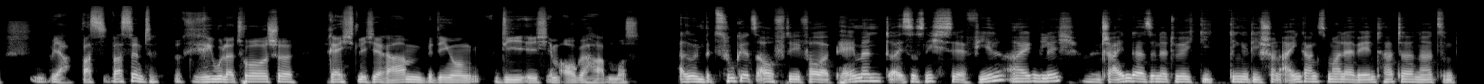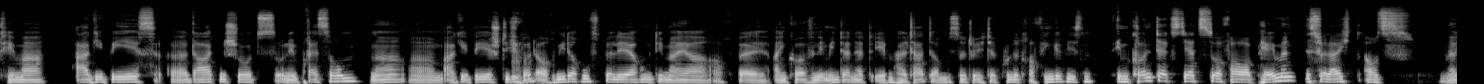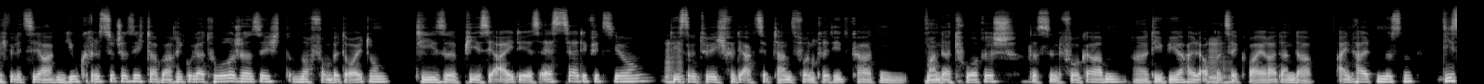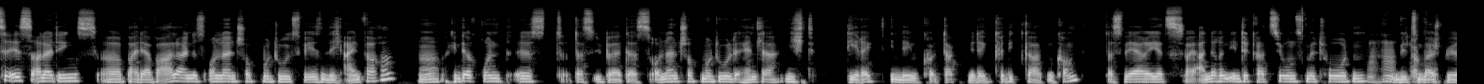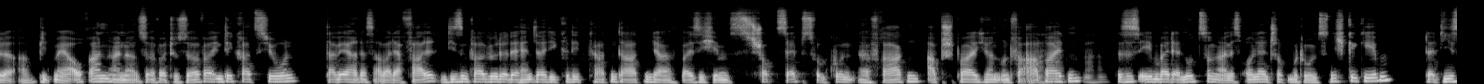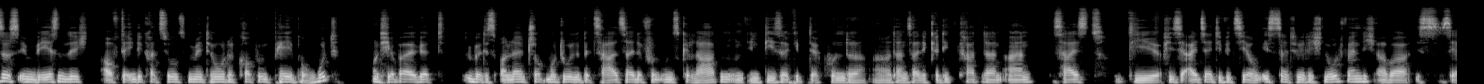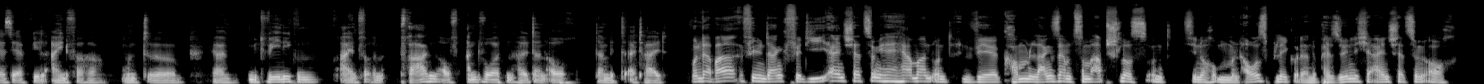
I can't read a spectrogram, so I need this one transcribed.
ja, was, was sind regulatorische rechtliche Rahmenbedingungen, die ich im Auge haben muss? Also in Bezug jetzt auf die VR Payment, da ist es nicht sehr viel eigentlich. Entscheidender sind natürlich die Dinge, die ich schon eingangs mal erwähnt hatte, ne, zum Thema AGBs, äh, Datenschutz und Impressum. Ne? Ähm, AGB, Stichwort mhm. auch Widerrufsbelehrung, die man ja auch bei Einkäufen im Internet eben halt hat. Da muss natürlich der Kunde darauf hingewiesen. Im Kontext jetzt zur VR Payment ist vielleicht aus, ja, ich will jetzt sagen, juristischer Sicht, aber regulatorischer Sicht noch von Bedeutung, diese PCI DSS-Zertifizierung, mhm. die ist natürlich für die Akzeptanz von Kreditkarten mandatorisch. Das sind Vorgaben, äh, die wir halt auch mhm. als Acquirer dann da einhalten müssen. Diese ist allerdings äh, bei der Wahl eines Online-Shop-Moduls wesentlich einfacher. Ja, Hintergrund ist, dass über das Online-Shop-Modul der Händler nicht direkt in den Kontakt mit den Kreditkarten kommt. Das wäre jetzt bei anderen Integrationsmethoden, mhm, wie zum okay. Beispiel äh, bieten wir ja auch an, eine Server-to-Server-Integration. Da wäre das aber der Fall. In diesem Fall würde der Händler die Kreditkartendaten ja bei sich im Shop selbst vom Kunden erfragen, abspeichern und verarbeiten. Mhm, mhm. das ist eben bei der Nutzung eines Online-Shop-Moduls nicht gegeben, da dieses im Wesentlichen auf der Integrationsmethode Copy and Pay beruht. Und hierbei wird über das Online-Shop-Modul eine Bezahlseite von uns geladen und in dieser gibt der Kunde äh, dann seine Kreditkarten dann ein. Das heißt, die PCI-Zertifizierung ist natürlich notwendig, aber ist sehr, sehr viel einfacher und äh, ja, mit wenigen einfachen Fragen auf Antworten halt dann auch damit erteilt. Wunderbar, vielen Dank für die Einschätzung, Herr Herrmann. Und wir kommen langsam zum Abschluss und Sie noch um einen Ausblick oder eine persönliche Einschätzung auch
